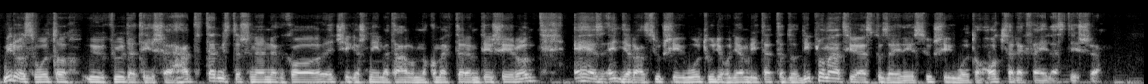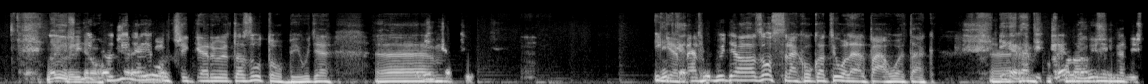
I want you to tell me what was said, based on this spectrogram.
Miről szólt a ő küldetése? Hát természetesen ennek a egységes német államnak a megteremtéséről. Ehhez egyaránt szükség volt, úgy, ahogy említetted, a diplomácia eszközeire és szükség volt a hadsereg fejlesztésre. Nagyon röviden a. Milyen jól sikerült az utóbbi, ugye? Mindkettő. Igen, Mindkettő. mert ugye az osztrákokat jól elpáholták. Igen, hát itt ebben a műsorban is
